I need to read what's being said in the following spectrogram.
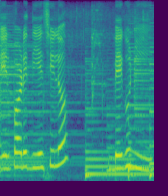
এরপরে দিয়েছিল বেগুনি।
